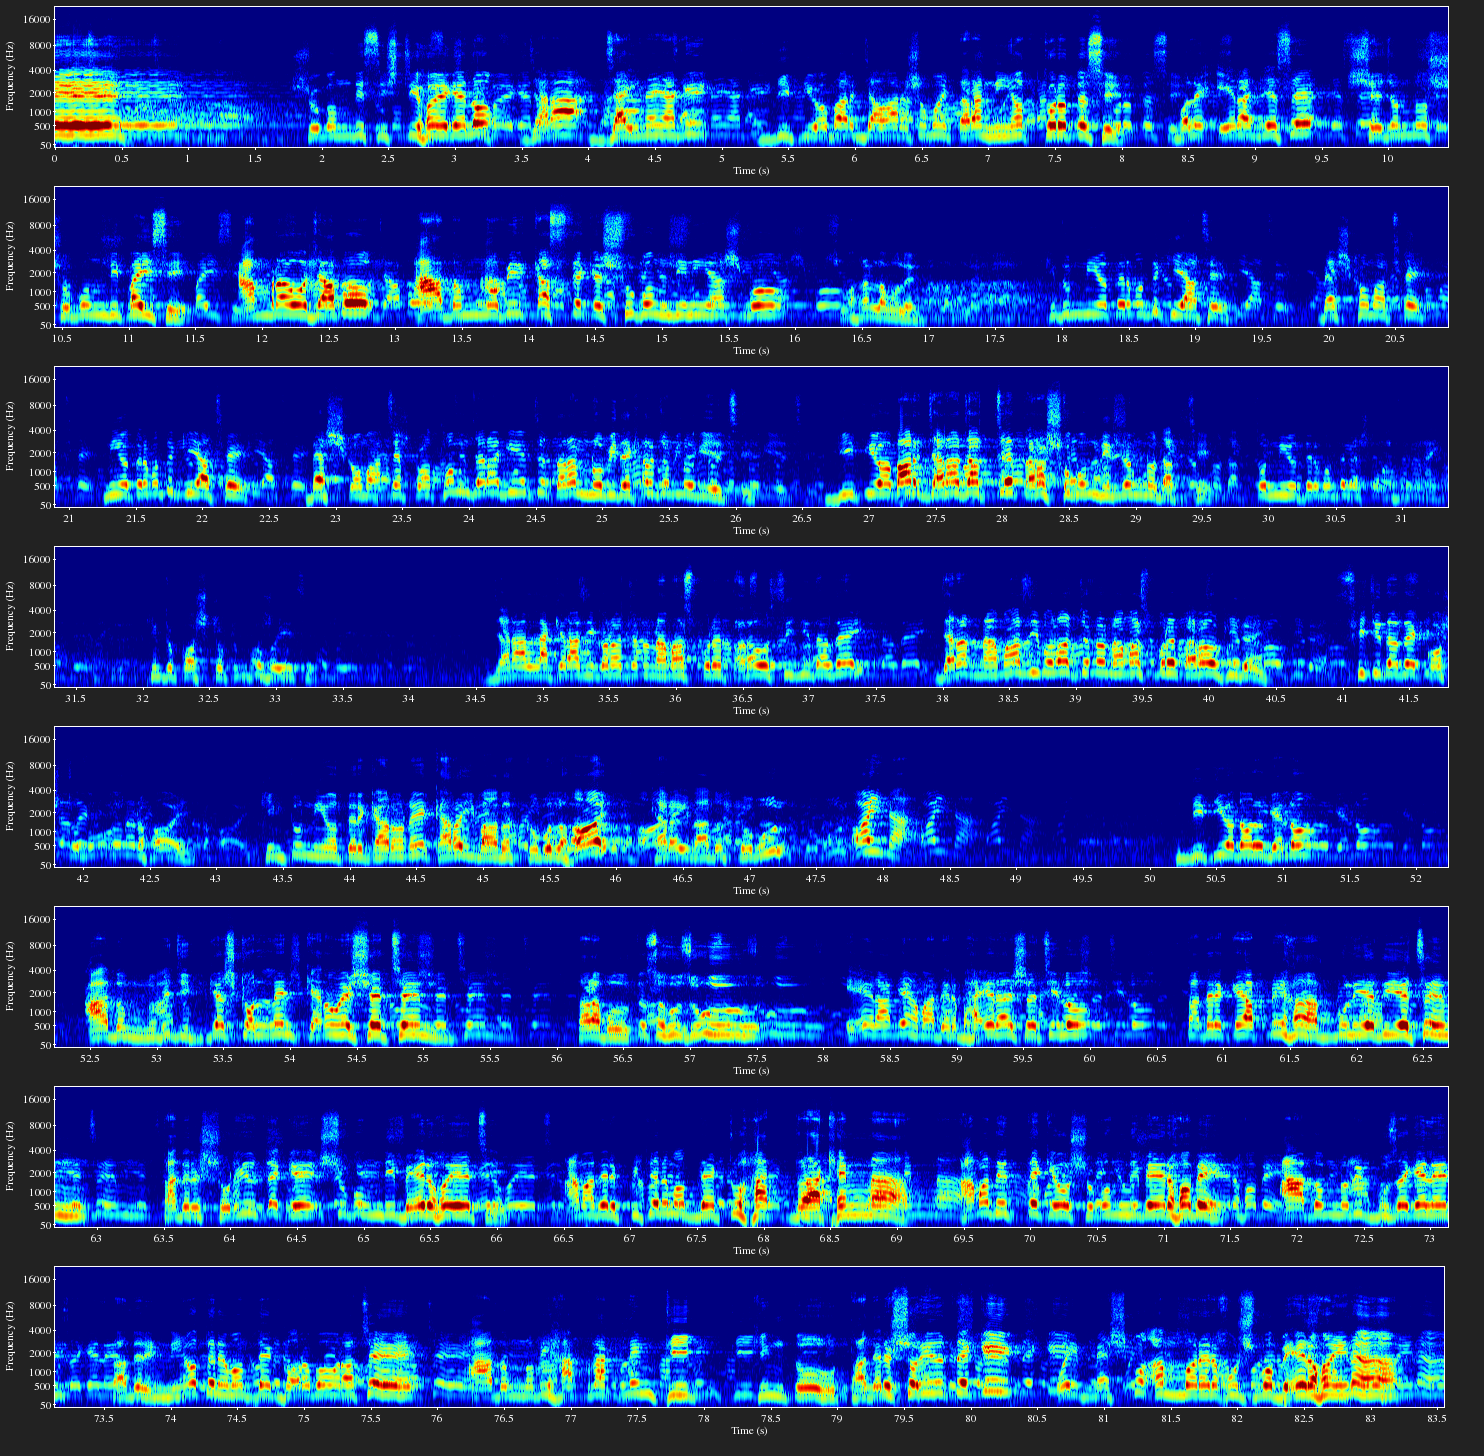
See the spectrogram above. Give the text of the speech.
সুগন্ধি সৃষ্টি হয়ে গেল। যারা যাই নাই আগে, দ্বিতীয়বার যাওয়ার সময় তারা নিয়ত করতেছে। বলে, এরা গেছে, সেজন্য সুগন্ধি পাইছে। আমরাও যাব, আদম নবীর কাছ থেকে সুগন্ধি নিয়ে আসব। সুবহানাল্লাহ বলেন। কিন্তু নিয়তের মধ্যে কি আছে? বেশ কম আছে। নিয়তের মধ্যে কি আছে? বেশ কম আছে। প্রথম যারা গিয়েছে তারা নবী দেখার জন্য গিয়েছে। দ্বিতীয়বার যারা যাচ্ছে তারা সুগন্ধির জন্য যাচ্ছে। তো নিয়তের মধ্যে বেশ কম আছে না নাই? কিন্তু কষ্ট কিন্তু হয়েছে। যারা আল্লাহকে রাজি করার জন্য নামাজ পড়ে তারাও সিজিদা দেয়। যারা নামাজি বলার জন্য নামাজ পড়ে তারাও কি দেয়? সিজিদা দেয় কষ্ট দুজনের হয়। কিন্তু নিয়তের কারণে কারও ইবাদত কবুল হয় কারও ইবাদত কবুল হয় না। দ্বিতীয় দল গেল। আদম নবী জিজ্ঞেস করলেন, কেন এসেছেন? তারা বলতেছে, হুজুর, এর আগে আমাদের ভাইয়েরা এসেছিল। তাদেরকে আপনি হাত বুলিয়ে দিয়েছেন। তাদের শরীর থেকে সুগন্ধি বের হয়েছে। আমাদের পিঠের মধ্যে একটু হাত রাখেন না। আমাদের থেকেও সুগন্ধি বের হবে। আদম নবী বুঝে গেলেন, তাদের নিয়তের মধ্যে গর্বর আছে। আদম নবী হাত রাখলেন ঠিক, কিন্তু তাদের শরীর থেকে ওই মেশকো আম্বরের খুশবো বের হয় না।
